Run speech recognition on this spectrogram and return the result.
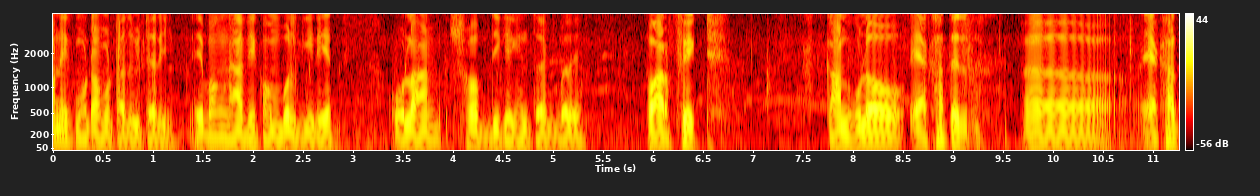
অনেক মোটা মোটা দুইটারই এবং নাভি কম্বল, গিরের, ওলান সব দিকে কিন্তু একবারে পারফেক্ট কানগুলোও এক হাতের এক হাত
